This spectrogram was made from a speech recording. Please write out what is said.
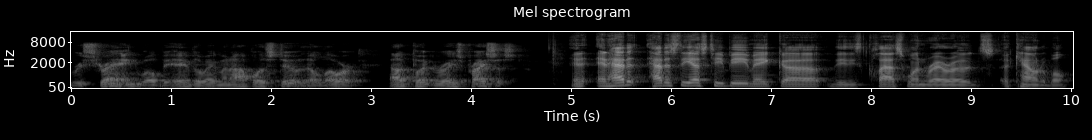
unrestrained, will behave the way monopolists do. They'll lower output and raise prices. And, and how, do, how does the STB make uh, these class one railroads accountable?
